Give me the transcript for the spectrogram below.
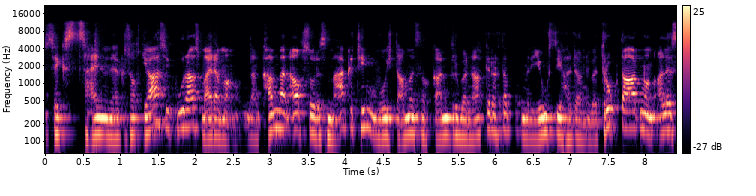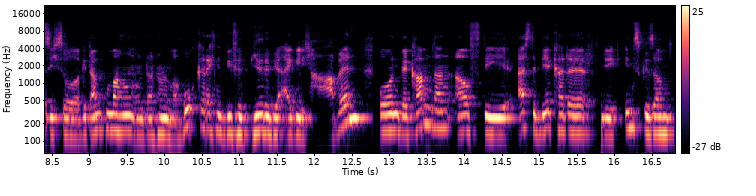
sechs Zeilen und er hat gesagt, ja, sieht gut aus, weitermachen. Und dann kam dann auch so das Marketing, wo ich damals noch gar nicht drüber nachgedacht habe. Die Jungs, die halt dann über Druckdaten und alles sich so Gedanken machen und dann haben wir mal hochgerechnet, wie viele Biere wir eigentlich haben. Und wir kamen dann auf die erste Bierkarte, die insgesamt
